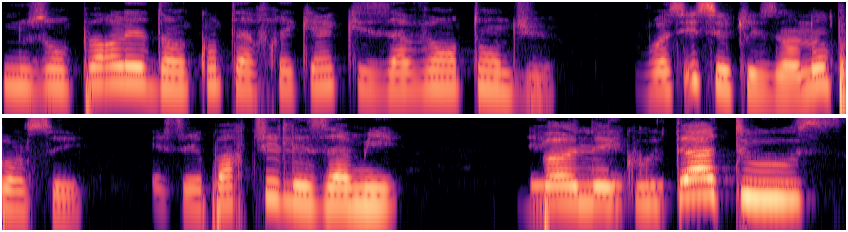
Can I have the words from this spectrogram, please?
Ils nous ont parlé d'un conte africain qu'ils avaient entendu. Voici ce qu'ils en ont pensé. Et c'est parti les amis. Bonne écoute à tous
